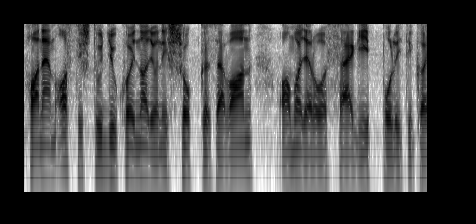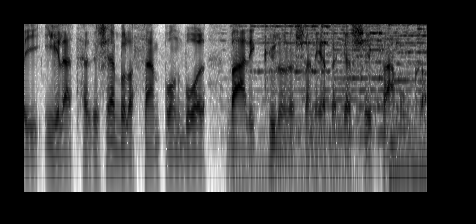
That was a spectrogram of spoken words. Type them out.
hanem azt is tudjuk, hogy nagyon is sok köze van a magyarországi politikai élethez, és ebből a szempontból válik különösen érdekessé számunkra.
